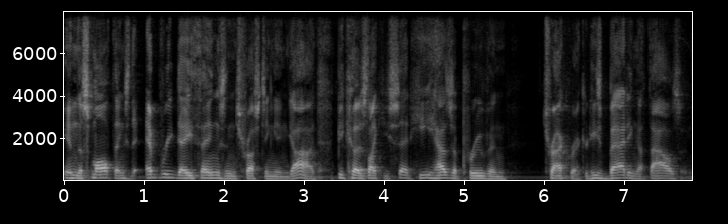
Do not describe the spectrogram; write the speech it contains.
in the small things, the everyday things and trusting in God because like you said, he has a proven track record. He's batting a thousand.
